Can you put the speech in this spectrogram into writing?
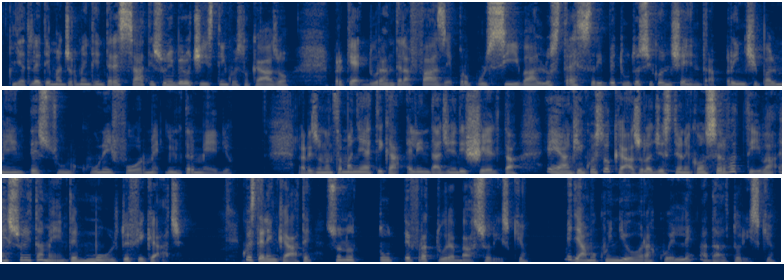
Gli atleti maggiormente interessati sono i velocisti in questo caso, perché durante la fase propulsiva lo stress ripetuto si concentra principalmente sul cuneiforme intermedio. La risonanza magnetica è l'indagine di scelta e anche in questo caso la gestione conservativa è solitamente molto efficace. Queste elencate sono tutte fratture a basso rischio. Vediamo quindi ora quelle ad alto rischio.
